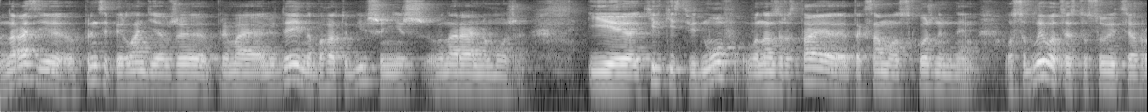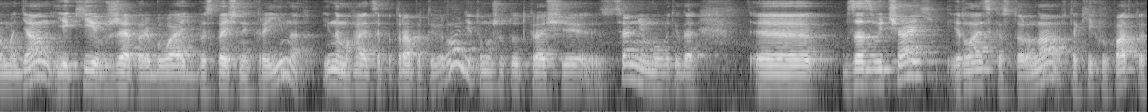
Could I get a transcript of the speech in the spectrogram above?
Наразі, в принципі, Ірландія вже приймає людей набагато більше, ніж вона реально може. І кількість відмов вона зростає так само з кожним днем. Особливо це стосується громадян, які вже перебувають в безпечних країнах і намагаються потрапити в Ірландію, тому що тут кращі соціальні умови і так далі. Е, Зазвичай ірландська сторона в таких випадках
